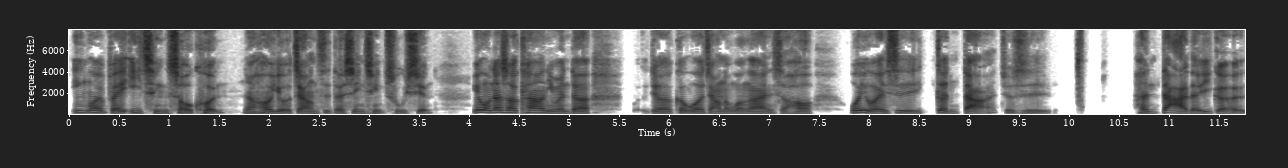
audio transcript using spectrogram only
因为被疫情受困。然后有这样子的心情出现，因为我那时候看到你们的，就跟我讲的文案的时候，我以为是更大，就是 很大的一个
